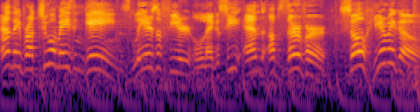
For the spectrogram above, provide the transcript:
and they brought two amazing games Layers of Fear Legacy and Observer. So here we go.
